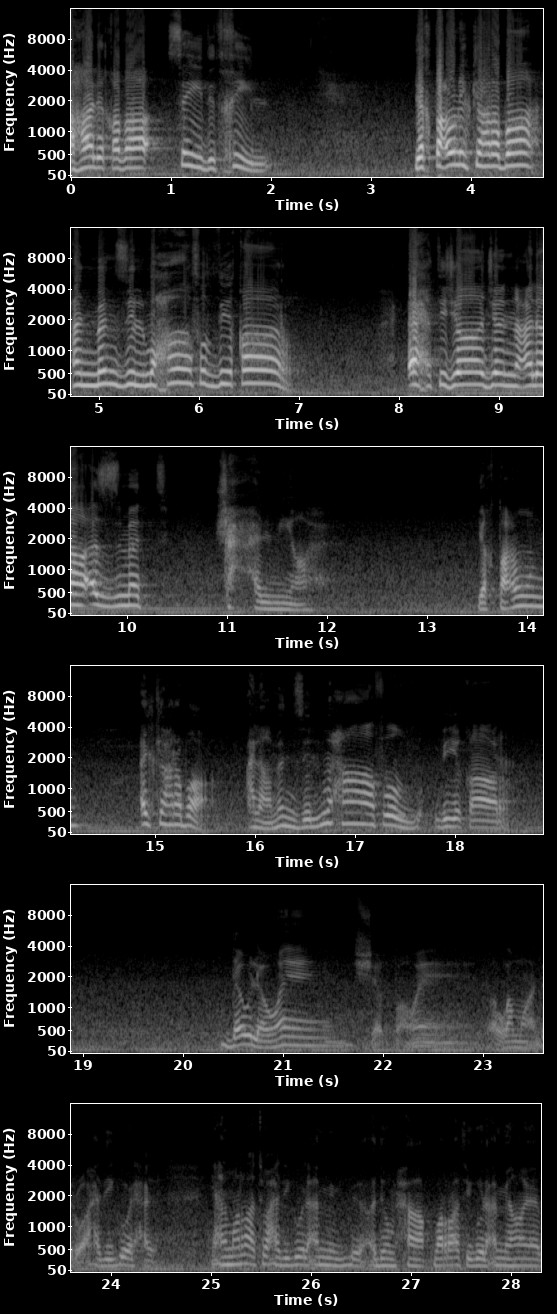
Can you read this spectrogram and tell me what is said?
أهالي قضاء سيد تخيل. يقطعون الكهرباء عن منزل محافظ ذي قار احتجاجا على أزمة شح المياه. يقطعون الكهرباء على منزل محافظ ذي قار. الدولة وين؟ الشرطة وين؟ والله ما أدري واحد يقول حاجة يعني مرات واحد يقول عمي عندهم حاق مرات يقول عمي هاي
